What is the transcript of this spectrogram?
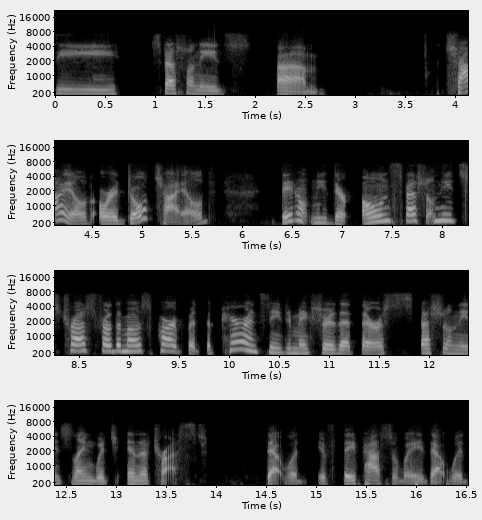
the special needs um, child or adult child they don't need their own special needs trust for the most part, but the parents need to make sure that there is special needs language in a trust that would, if they pass away, that would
